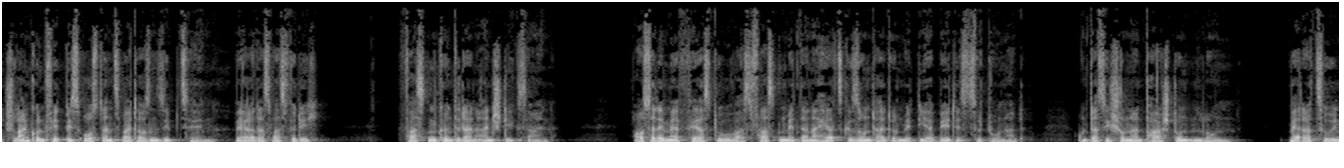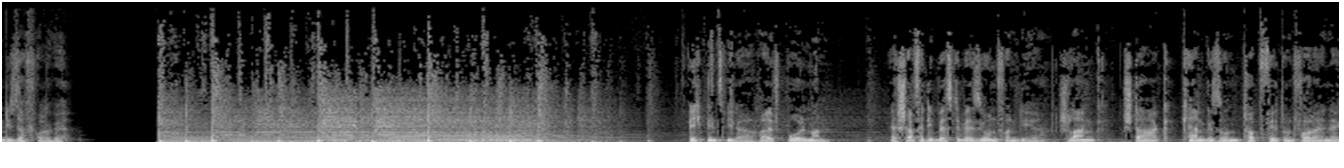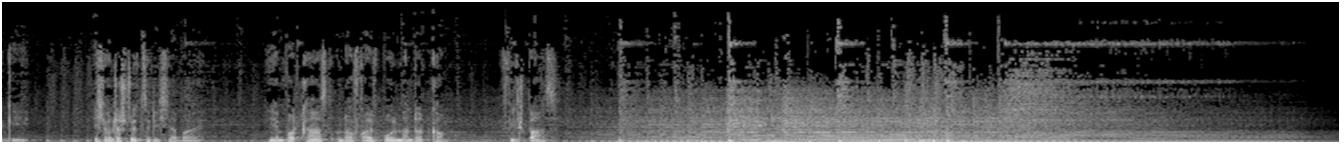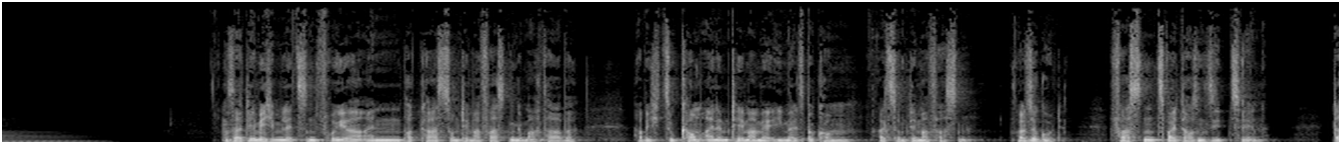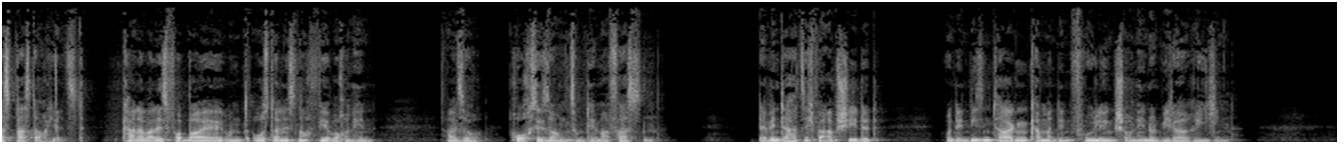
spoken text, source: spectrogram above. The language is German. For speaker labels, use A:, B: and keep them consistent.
A: Schlank und fit bis Ostern 2017. Wäre das was für dich? Fasten könnte dein Einstieg sein. Außerdem erfährst du, was Fasten mit deiner Herzgesundheit und mit Diabetes zu tun hat und dass sich schon ein paar Stunden lohnen. Mehr dazu in dieser Folge. Ich bin's wieder, Ralf Bohlmann. Erschaffe die beste Version von dir. Schlank, stark, kerngesund, topfit und voller Energie. Ich unterstütze dich dabei. Hier im Podcast und auf ralfbohlmann.com. Viel Spaß! Seitdem ich im letzten Frühjahr einen Podcast zum Thema Fasten gemacht habe, habe ich zu kaum einem Thema mehr E-Mails bekommen als zum Thema Fasten. Also gut. Fasten 2017. Das passt auch jetzt. Karneval ist vorbei und Ostern ist noch vier Wochen hin. Also Hochsaison zum Thema Fasten. Der Winter hat sich verabschiedet und in diesen Tagen kann man den Frühling schon hin und wieder riechen.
